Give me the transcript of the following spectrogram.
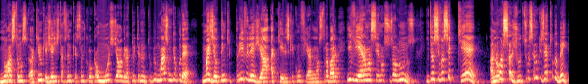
Nós estamos, aqui no QG, a gente está fazendo questão de colocar um monte de aula gratuita no YouTube o máximo que eu puder. Mas eu tenho que privilegiar aqueles que confiaram no nosso trabalho e vieram a ser nossos alunos. Então, se você quer a nossa ajuda, se você não quiser, tudo bem.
